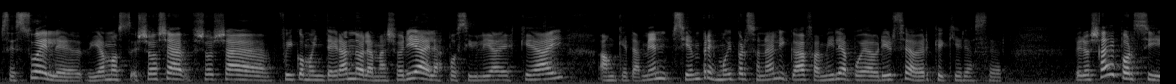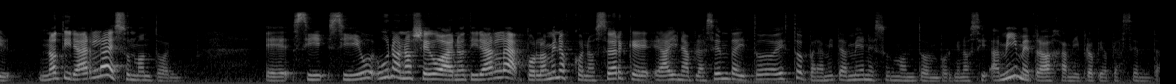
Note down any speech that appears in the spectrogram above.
se suele, digamos, yo ya, yo ya fui como integrando la mayoría de las posibilidades que hay, aunque también siempre es muy personal y cada familia puede abrirse a ver qué quiere hacer. Pero ya de por sí, no tirarla es un montón. Eh, si, si uno no llegó a no tirarla, por lo menos conocer que hay una placenta y todo esto, para mí también es un montón, porque no, si- a mí me trabaja mi propia placenta.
